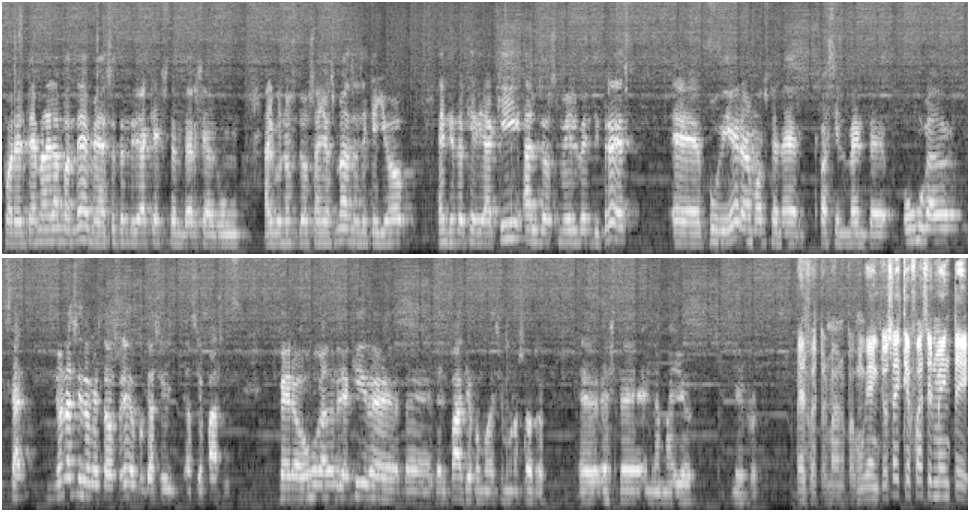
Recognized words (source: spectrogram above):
por el tema de la pandemia, eso tendría que extenderse algún, algunos dos años más, así que yo entiendo que de aquí al 2023 eh, pudiéramos tener fácilmente un jugador, no nacido en Estados Unidos, porque así, así es fácil, pero un jugador de aquí, del patio, como decimos nosotros, eh, esté en la mayor League Perfecto, hermano. Pues muy bien. Yo sé que fácilmente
